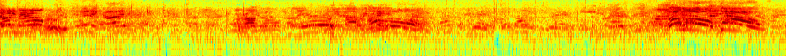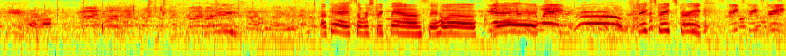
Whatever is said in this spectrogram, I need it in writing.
Got him, Al. Earlier. Get in it, guys. Come on, foul. Try, Rob. Try, buddy. Okay, Silver Streak fans, say hello. Yay! Wave! Streak, streak, streak. Streak, streak, streak!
